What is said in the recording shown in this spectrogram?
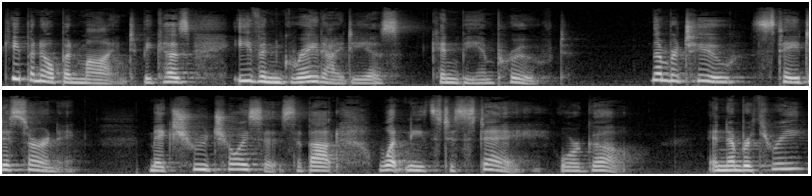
Keep an open mind because even great ideas can be improved. Number two, stay discerning. Make shrewd choices about what needs to stay or go. And number three,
